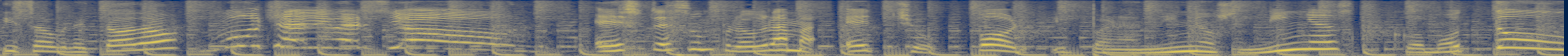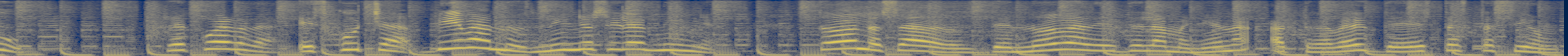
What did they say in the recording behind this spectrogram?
y sobre todo ¡Mucha diversión! Este es un programa hecho por y para niños y niñas como tú. Recuerda, escucha Vivan los niños y las niñas todos los sábados de 9 a 10 de la mañana a través de esta estación.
